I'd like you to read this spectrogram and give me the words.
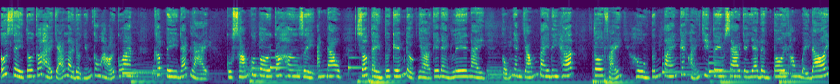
Ước gì tôi có thể trả lời được những câu hỏi của anh. Copy đáp lại, cuộc sống của tôi có hơn gì anh đâu. Số tiền tôi kiếm được nhờ cây đàn lia này cũng nhanh chóng bay đi hết. Tôi phải thường tính toán các khoản chi tiêu sao cho gia đình tôi không bị đói.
